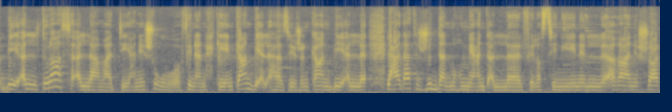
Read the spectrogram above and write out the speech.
بالتراث اللامادي. يعني شو فينا نحكي؟ إن كان بالأهازيج إن كان بالعادات جدا مهمة عند الفلسطينيين الأغاني الشعر.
